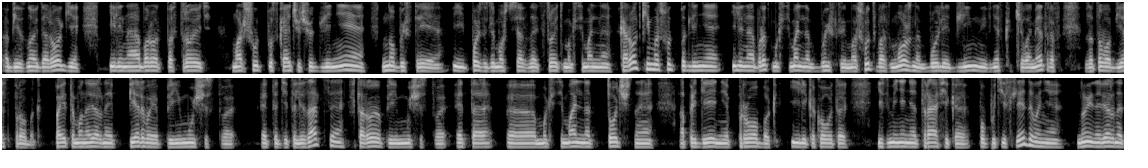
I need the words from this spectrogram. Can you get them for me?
объездной дороги, или наоборот построить маршрут пускай чуть-чуть длиннее, но быстрее. И пользователь может себя задать строить максимально короткий маршрут по длине или, наоборот, максимально быстрый маршрут, возможно, более длинный в несколько километров, зато в объезд пробок. Поэтому, наверное, первое преимущество это детализация. Второе преимущество — это э, максимально точное определение пробок или какого-то изменения трафика по пути следования. Ну и, наверное,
